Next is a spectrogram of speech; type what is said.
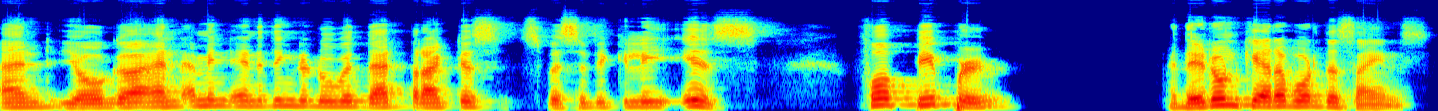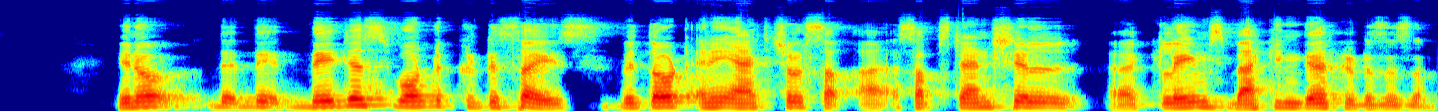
and yoga and I mean anything to do with that practice specifically is. For people, they don't care about the science you know they, they, just want to criticize without any actual sub, uh, substantial uh, claims backing their criticism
